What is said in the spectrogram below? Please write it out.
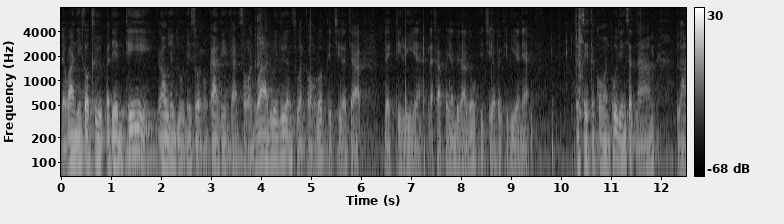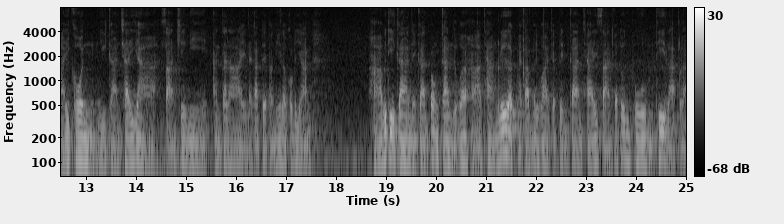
แต่ว่านี้ก็คือประเด็นที่เรายังอยู่ในส่วนของการเรียนการสอนว่าด้วยเรื่องส่วนของโรคติดเชื้อจากแบคทีเรียนะครับเพราะฉะนั้นเวลาโรคติดเชื้อแบคทีเรียเนี่ยเกษตรกรผู้เลี้ยงสัตว์น้ำหลายคนมีการใช้ยาสารเคมีอันตรายนะครับ แต่ตอนนี้เราก็พยายาม หาวิธีการในการป้องกันหรือว่าหาทางเลือกนะครับ ไม่ว่าจะเป็นการใช้สารกระตุ้นภูมิที่หลากหล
